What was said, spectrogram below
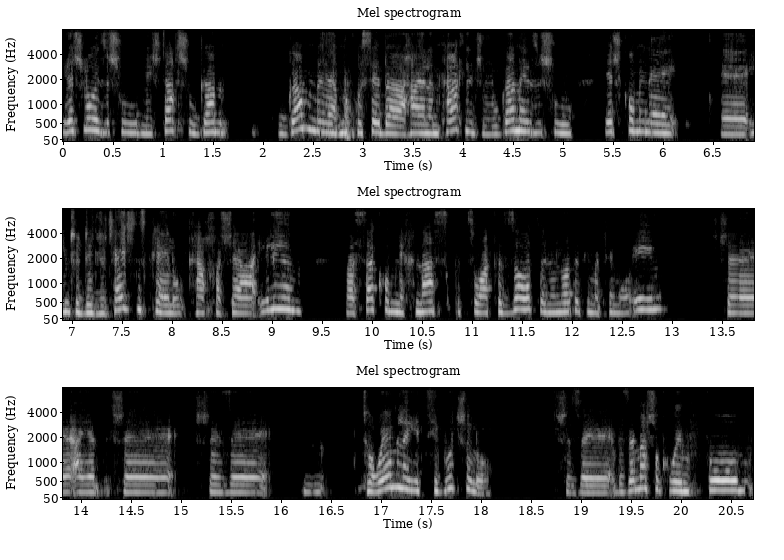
יש לו איזשהו משטח שהוא גם, הוא גם uh, מכוסה ב hyaline cartilage והוא גם איזשהו, יש כל מיני uh, כאלו, ככה שהאיליום והסקרום נכנס בצורה כזאת, אני לא יודעת אם אתם רואים, ש... ש... שזה תורם ליציבות שלו, שזה, וזה מה שקוראים form,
